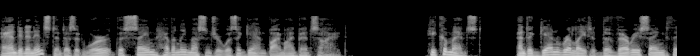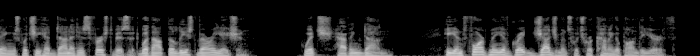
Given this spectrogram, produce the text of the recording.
and in an instant, as it were, the same heavenly messenger was again by my bedside. He commenced, and again related the very same things which he had done at his first visit, without the least variation, which, having done, he informed me of great judgments which were coming upon the earth,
